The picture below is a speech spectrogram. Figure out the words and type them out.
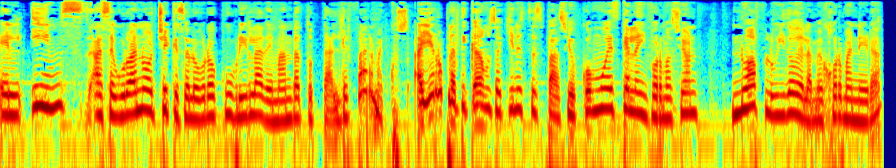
el IMSS aseguró anoche que se logró cubrir la demanda total de fármacos. Ayer lo platicamos aquí en este espacio, cómo es que la información no ha fluido de la mejor manera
